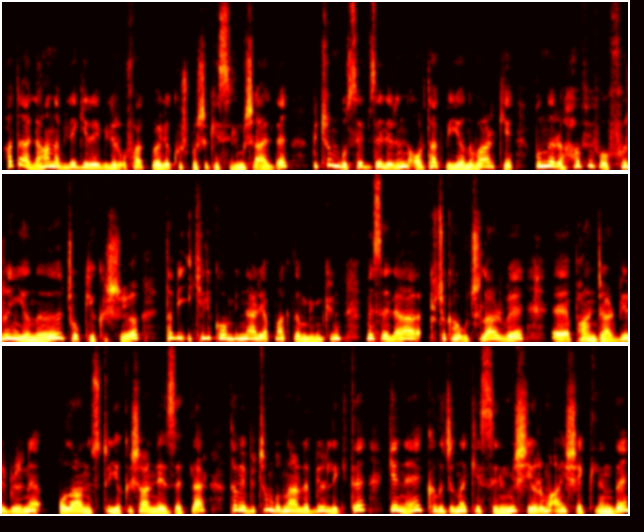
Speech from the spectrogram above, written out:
Hatta lahana bile girebilir ufak böyle kuşbaşı kesilmiş halde. Bütün bu sebzelerin ortak bir yanı var ki bunları hafif o fırın yanığı çok yakışıyor. Tabii ikili kombinler yapmak da mümkün. Mesela küçük havuçlar ve e, pancar birbirine olağanüstü yakışan lezzetler. Tabi bütün bunlarla birlikte gene kılıcına kesilmiş yarım ay şeklinde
